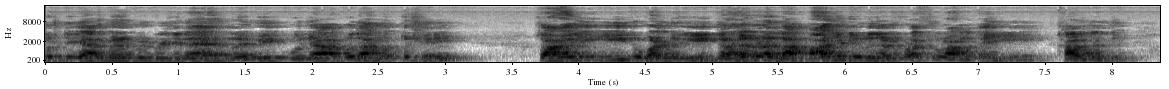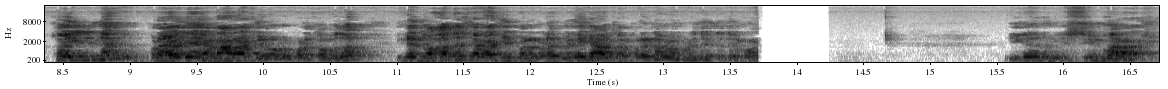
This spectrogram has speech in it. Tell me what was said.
ದೃಷ್ಟಿ ಯಾರ ಮೇಲೆ ಬೀಳ್ತಿದೆ ರವಿ, ಕುಜ, ಬುಧ ಮತ್ತು ಶನಿ. ಸೊ ಹಾಗಾಗಿ ಈ ಒಳ್ಳೆ ಈ ಗ್ರಹಗಳೆಲ್ಲ ಪಾಸಿಟಿವ್ ರಿಸಲ್ಟ್ ಕೊಡಕ್ಕೆ ಶುರು ಆಗುತ್ತೆ ಈ ಕಾಲದಲ್ಲಿ. ಸೊ ಇದನ್ನ ಪ್ರಯೋಜನ ಎಲ್ಲ ರಾಶಿಯವರು ಪಡ್ಕೋಬಹುದು ಈಗ ದ್ವಾದಶ ರಾಶಿ ಫಲಗಳ ಮೇಲೆ ಯಾವ ತರ ಪರಿಣಾಮ ಬೀಳುತ್ತೆ ಅಂತ ತಿಳ್ಕೊಳ್ಳೋಣ. ಈಗ ನಮಗೆ ಸಿಂಹ ರಾಶಿ.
